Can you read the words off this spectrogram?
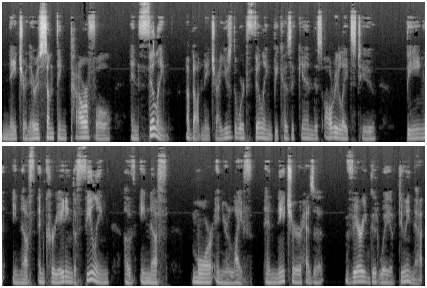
nature. There is something powerful and filling about nature. I use the word filling because again, this all relates to being enough and creating the feeling of enough more in your life. And nature has a very good way of doing that.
